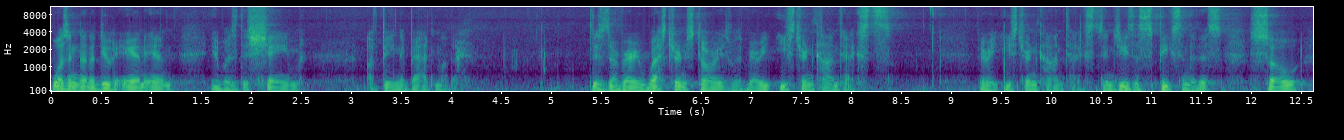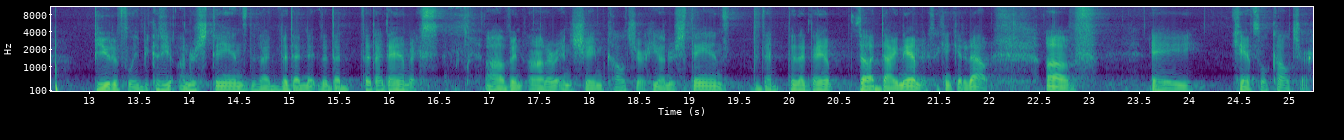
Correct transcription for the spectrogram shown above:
wasn't going to do Anne in. It was the shame of being a bad mother. These are very Western stories with very Eastern contexts. Very Eastern contexts. And Jesus speaks into this so beautifully because he understands the, the, the, the, dynamics of an honor and shame culture. He understands the, the dynamics, I can't get it out, of a cancel culture.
